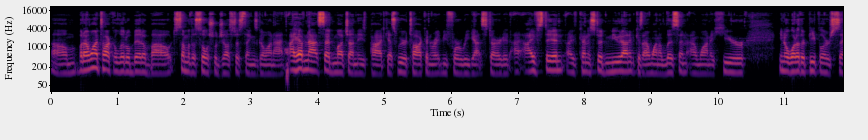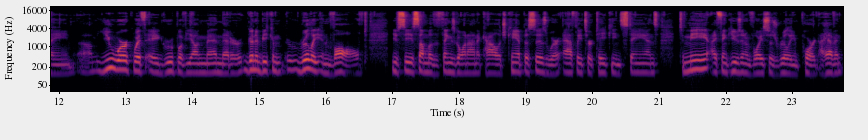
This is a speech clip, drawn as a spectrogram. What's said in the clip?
Um, but I want to talk a little bit about some of the social justice things going on. I have not said much on these podcasts. We were talking right before we got started. I, have stayed, I've kind of stood mute on it because I want to listen. I want to hear, you know, what other people are saying. Um, you work with a group of young men that are going to be com- really involved. You see some of the things going on at college campuses where athletes are taking stands. To me, I think using a voice is really important. I haven't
